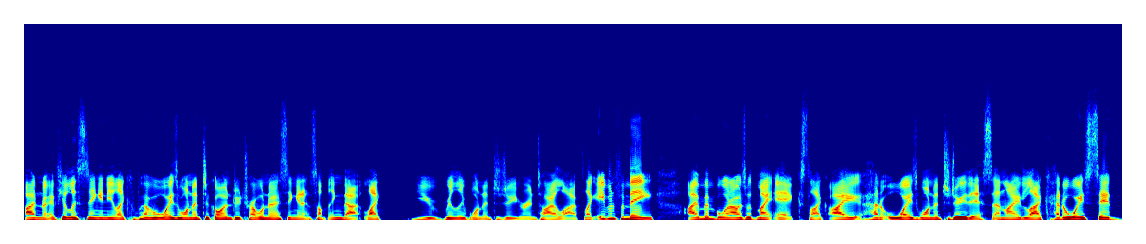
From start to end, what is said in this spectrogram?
I don't know, if you're listening and you like have always wanted to go and do travel nursing, and it's something that like you really wanted to do your entire life. Like even for me, I remember when I was with my ex, like I had always wanted to do this, and I like had always said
